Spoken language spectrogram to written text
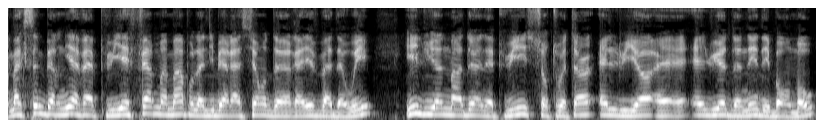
Maxime Bernier avait appuyé fermement pour la libération de Raif Badawi. Il lui a demandé un appui sur Twitter. Elle lui a, elle, elle lui a donné des bons mots,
